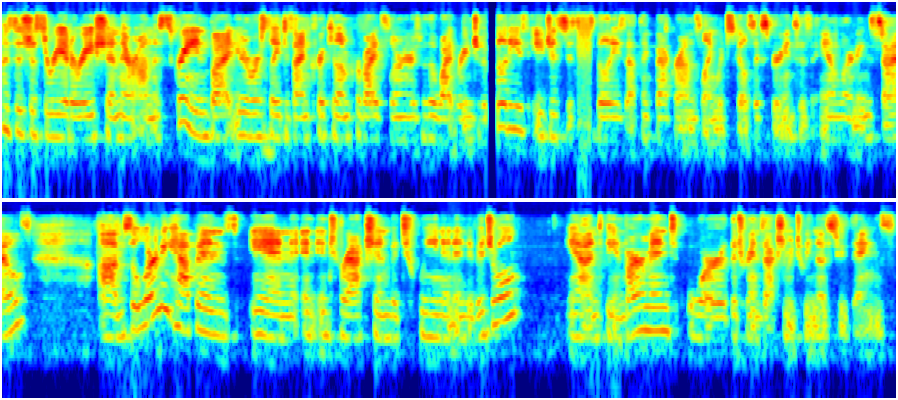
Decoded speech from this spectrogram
this is just a reiteration there on the screen, but universally designed curriculum provides learners with a wide range of abilities, ages, disabilities, ethnic backgrounds, language skills, experiences, and learning styles. Um, so learning happens in an interaction between an individual and the environment or the transaction between those two things.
